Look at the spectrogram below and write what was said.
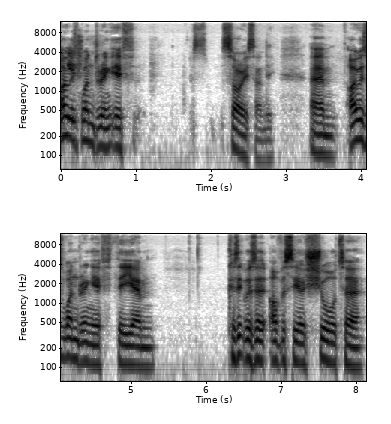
I was wondering if. Sorry, Sandy. Um, I was wondering if the because um, it was a, obviously a shorter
